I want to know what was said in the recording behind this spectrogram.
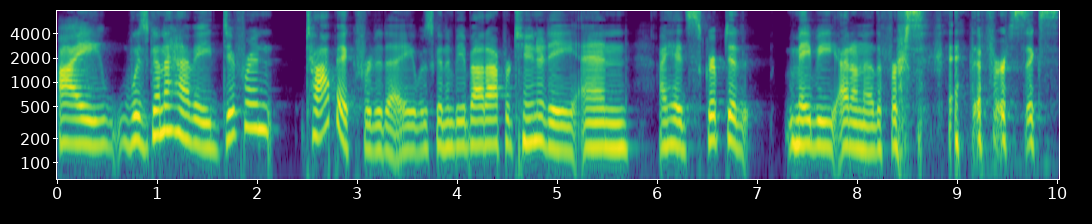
I was going to have a different topic for today. It was going to be about opportunity and I had scripted maybe I don't know the first the first six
